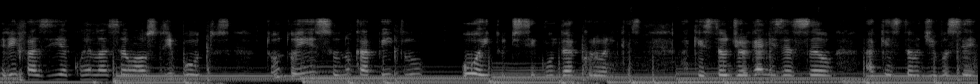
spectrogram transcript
ele fazia com relação aos tributos. Tudo isso no capítulo 8 de 2 Crônicas. A questão de organização, a questão de você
